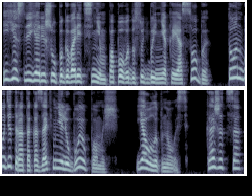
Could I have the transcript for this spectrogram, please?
И если я решу поговорить с ним по поводу судьбы некой особы, то он будет рад оказать мне любую помощь. Я улыбнулась. Кажется,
